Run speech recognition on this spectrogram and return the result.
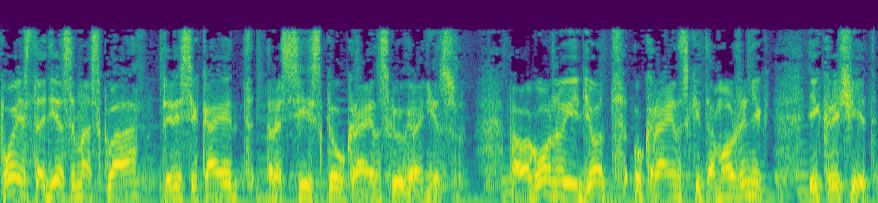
Поезд Одесса-Москва пересекает российско-украинскую границу. По вагону идет украинский таможенник и кричит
